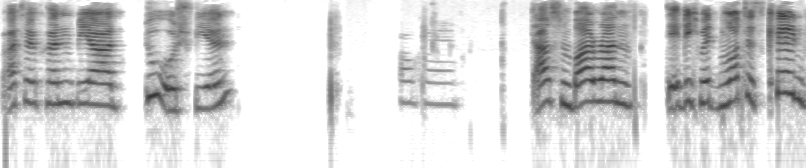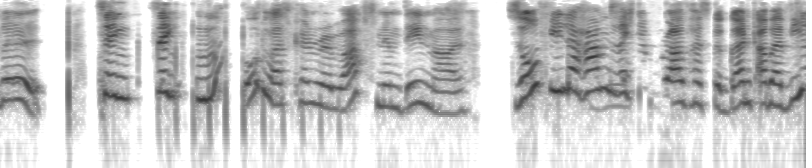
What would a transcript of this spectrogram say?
Warte, können wir Duo spielen? Okay. Da ist ein Ballrun, den ich mit Mortis killen will. Zing, zing. Hm? Oh, du hast Colonel Ruffs, nimm den mal. So viele haben sich den Brawl Pass gegönnt, aber wir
